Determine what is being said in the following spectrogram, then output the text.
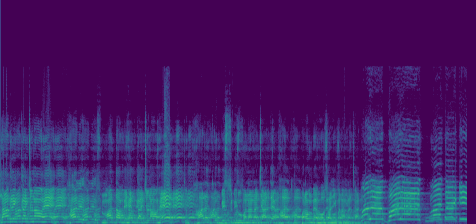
नागरिक का चुनाव है हर उस माता बहन का चुनाव है जो भारत को विश्व गुरु बनाना चाहते हैं भारत को परम वैभवशाली बनाना चाहते हैं। भारत माता की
